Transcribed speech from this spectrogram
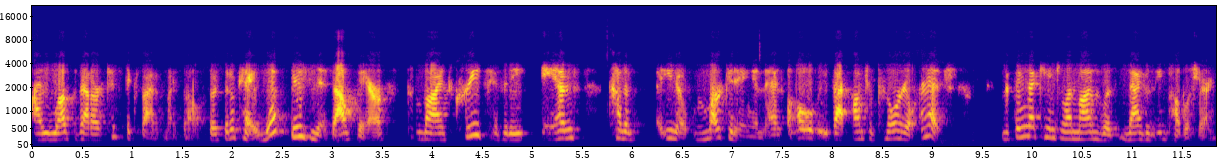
I loved that artistic side of myself. So I said, okay, what business out there combines creativity and kind of, you know, marketing and, and all that entrepreneurial edge. The thing that came to my mind was magazine publishing.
